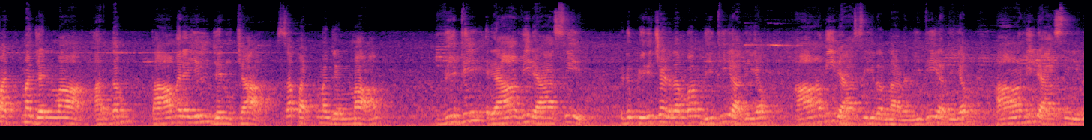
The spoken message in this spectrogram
പത്മജന്മ അർത്ഥം താമരയിൽ ജനിച്ച സ പത്മജന്മ വിധി രാവിരാസി. ഇത് പിരിച്ചെഴുതുമ്പം വിധി അധികം ആവിരാസീത് എന്നാണ് വിധി അധികം ആവിരാസീർ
